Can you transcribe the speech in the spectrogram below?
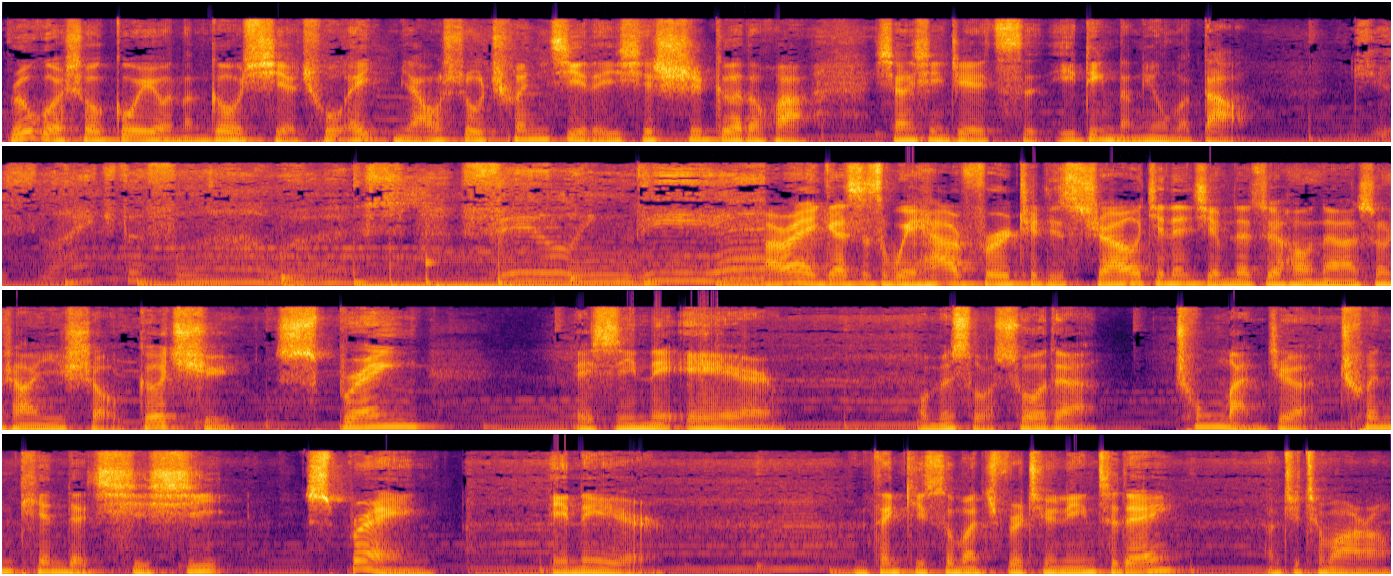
如果说各位有能够写出诶描述春季的一些诗歌的话，相信这次一定能用得到。 Alright, guys, that's we have for today's show. 今天节目的最后呢，送上一首歌曲《Spring is in the Air》，我们所说的充满着春天的气息。Spring in the air. And thank you so much for tuning in today. Until tomorrow.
